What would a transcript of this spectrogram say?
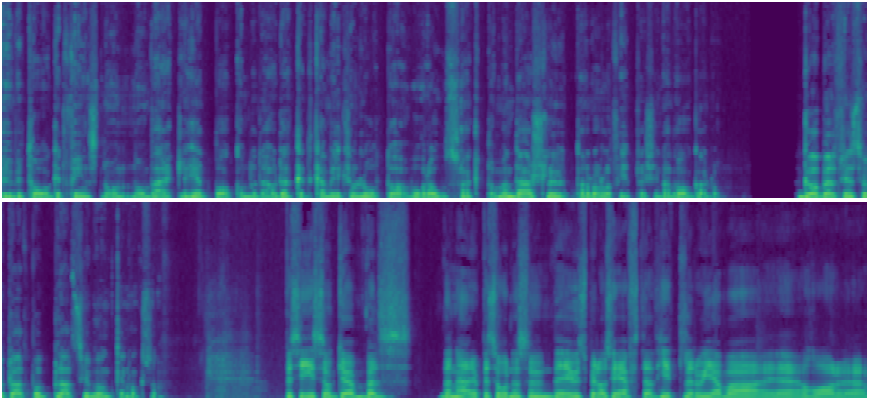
överhuvudtaget finns någon, någon verklighet bakom det där. Och det kan vi liksom låta vara osagt. Då. Men där slutar Rolf Hitler sina dagar. Då. Goebbels finns på plats, på plats i bunkern också. Precis, och Goebbels, den här episoden, som, det utspelar sig efter att Hitler och Eva, eh, har, eh,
